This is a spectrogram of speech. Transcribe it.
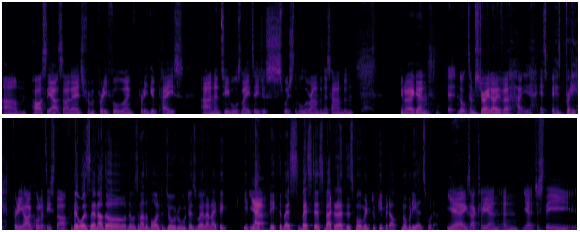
um, past the outside edge from a pretty full length, pretty good pace. Uh, and then two balls later, he just switched the ball around in his hand, and you know, again, it knocked him straight over. It's it's pretty pretty high quality stuff. There was another there was another ball to Joe Root as well, and I think it Yeah. had to take the best bestest batter at this moment to keep it out. Nobody else would have. Yeah, exactly, and and yeah, just the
